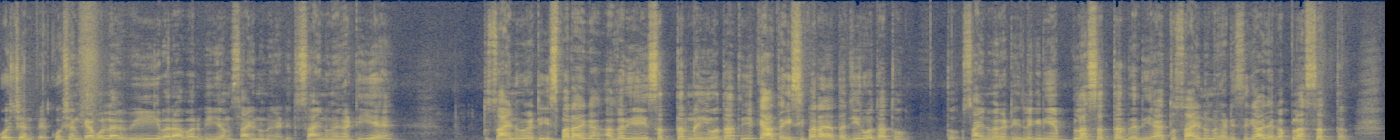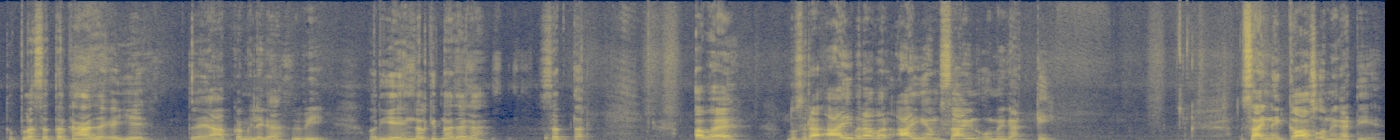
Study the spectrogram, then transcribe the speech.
क्वेश्चन पे। क्वेश्चन क्या बोल रहा है? वी बराबर v m sine omega t तो साइन ओमेगा टी है। तो साइन ओमेगा टी इस पर आएगा। अगर यही सत्तर नहीं होता तो ये क्या आता है? इसी पर आ जाता ज़ीरो होता तो। तो साइन ओमेगा टी लेकिन ये प्लस सत्तर दे दिया है तो साइन ओमेगा टी से क्या हो जाएगा? प्लस सत्तर। तो प्लस सत्तर कहाँ आ जाएगा? ये। तो ये आपका मिलेगा वी और ये एंगल कितना आ जाएगा? सत्तर। अब है दूसरा आई बराबर i m sine omega t sine नहीं कास ओमेगा टी है।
